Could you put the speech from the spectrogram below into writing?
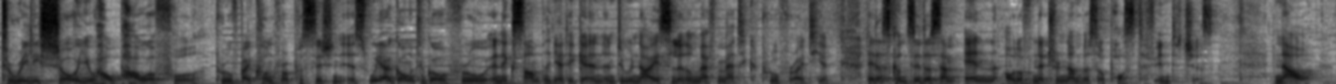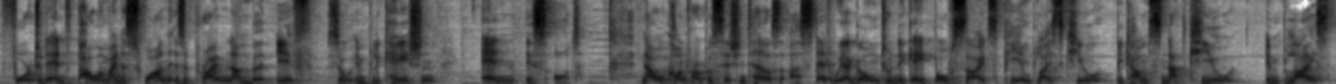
To really show you how powerful proof by contraposition is, we are going to go through an example yet again and do a nice little mathematical proof right here. Let us consider some n out of natural numbers or positive integers. Now, 4 to the nth power minus 1 is a prime number if, so implication, n is odd. Now contraposition tells us that we are going to negate both sides. P implies Q becomes not Q implies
